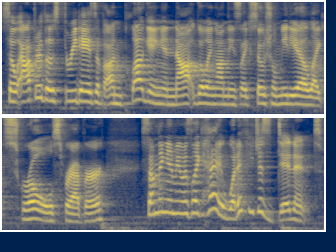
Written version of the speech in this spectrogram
So after those three days of unplugging and not going on these like social media like scrolls forever, something in me was like, hey, what if you just didn't?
